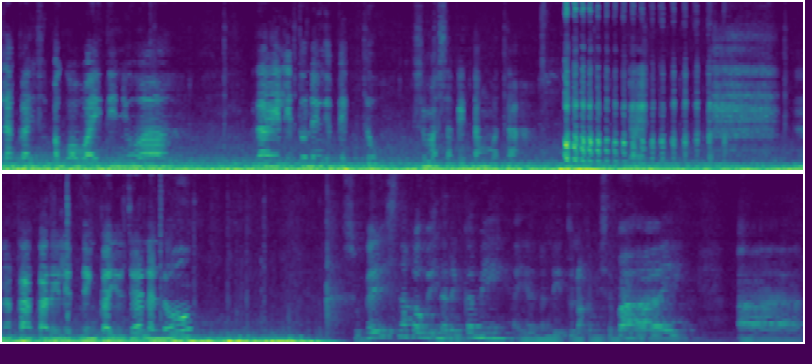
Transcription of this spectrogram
Lang kayo sa pagwa-whitey nyo ha. Dahil ito na yung epekto, sumasakit ang mata. Eh, Nakaka-relate din kayo dyan, ano? So guys, nakauwi na rin kami. Ayan, nandito na kami sa bahay. At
